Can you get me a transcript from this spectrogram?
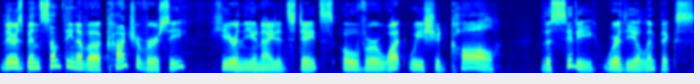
There's been something of a controversy here in the United States over what we should call the city where the Olympics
